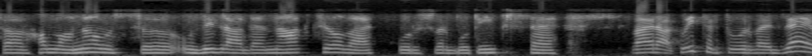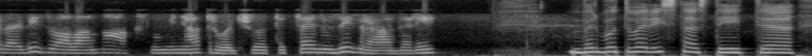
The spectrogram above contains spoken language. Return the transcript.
Caur homonomus uh, uz izrādēm nāk cilvēki, kurus varbūt interesē uh, vairāk literatūra vai dzēja vai vizuālā māksla, un viņi atrod šo ceļu uz izrādi arī. Varbūt jūs varat izstāstīt uh,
